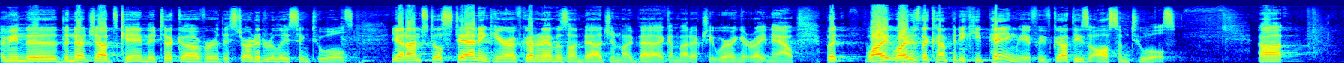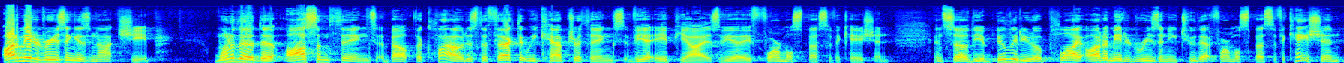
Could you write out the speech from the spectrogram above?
I mean, the, the nut jobs came, they took over, they started releasing tools. Yet I'm still standing here. I've got an Amazon badge in my bag. I'm not actually wearing it right now. But why, why does the company keep paying me if we've got these awesome tools? Uh, automated reasoning is not cheap. One of the, the awesome things about the cloud is the fact that we capture things via APIs, via a formal specification. And so the ability to apply automated reasoning to that formal specification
